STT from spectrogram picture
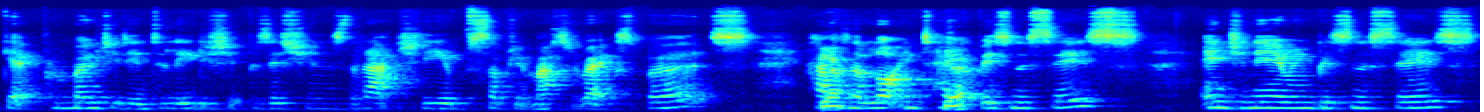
get promoted into leadership positions that actually are subject matter experts happens yeah. a lot in tech yeah. businesses engineering businesses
